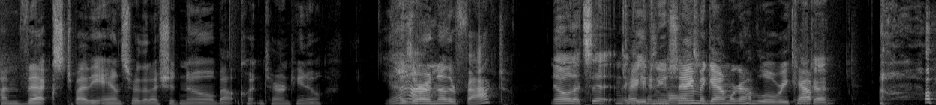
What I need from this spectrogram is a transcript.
i'm vexed by the answer that i should know about quentin tarantino yeah. is there another fact no, that's it. Okay can you say them again we're gonna have a little recap Okay.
